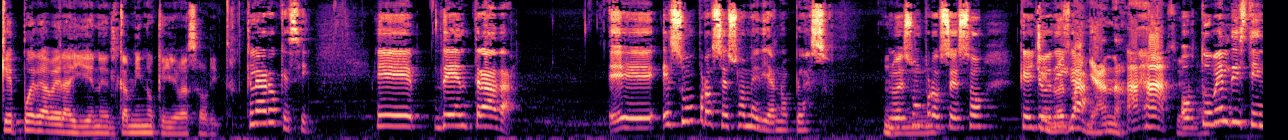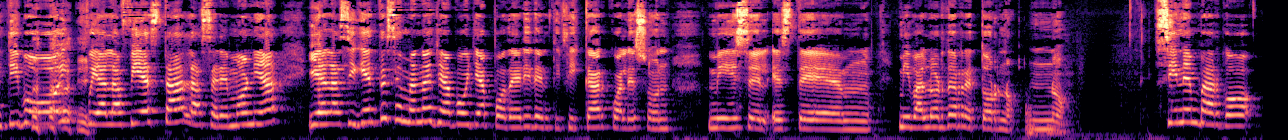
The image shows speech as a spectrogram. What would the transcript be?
¿Qué puede haber ahí en el camino que llevas ahorita? Claro que sí. Eh, de entrada, eh, es un proceso a mediano plazo. No es un proceso que yo diga, mañana. ajá, obtuve el distintivo hoy, fui a la fiesta, la ceremonia y a la siguiente semana ya voy a poder identificar cuáles son mis, este, mm, mi valor de retorno. No. Sin embargo,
